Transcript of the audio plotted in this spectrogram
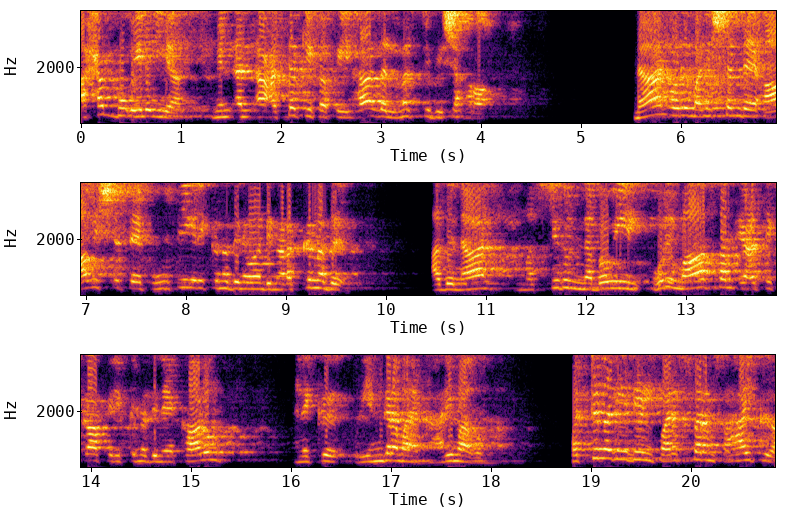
അഹബ്ബു ഇലയ്യ മിൻ അൻ അഅതകിഫ في ഹാദൽ മസ്ജിദ് ഷഹ്റ. ഞാൻ ഒരു മനുഷ്യന്റെ ആവശ്യത്തെ പൂർത്തീകരിക്കുന്നതിന് വേണ്ടി നടക്കുന്നത് അത് ഞാൻ മസ്ജിദുൽ നബവിയിൽ ഒരു മാസം ഇഅ്തികാഫ് ഇരിക്കുന്നതിനേക്കാളും എനിക്ക് പ്രിയങ്കരമായ കാര്യമാകും പറ്റുന്ന രീതിയിൽ പരസ്പരം സഹായിക്കുക.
